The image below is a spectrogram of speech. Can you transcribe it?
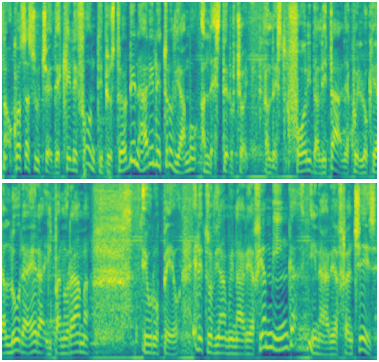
No, cosa succede? Che le fonti più straordinarie le troviamo all'estero, cioè all'estero, fuori dall'Italia, quello che allora era il panorama panorama europeo e le troviamo in area fiamminga, in area francese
